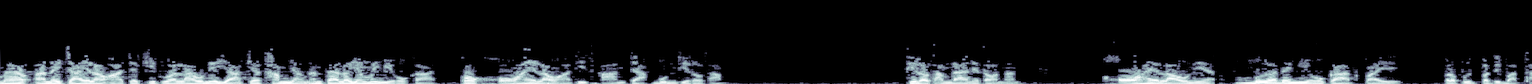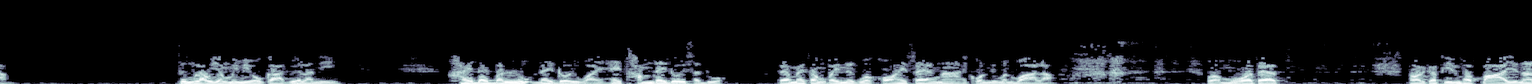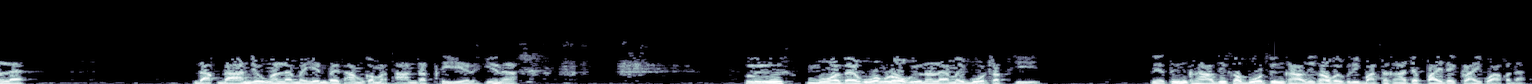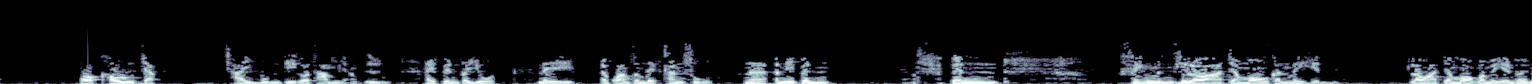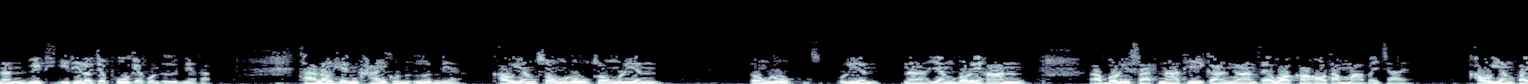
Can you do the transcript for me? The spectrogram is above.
แม้ในใจเราอาจจะคิดว่าเราเนี่ยอยากจะทำอย่างนั้นแต่เรายังไม่มีโอกาส ก็ขอให้เราอธิษฐานจากบุญที่เราทำที่เราทำได้ในตอนนั้น ขอให้เราเนี่ย เมื่อได้มีโอกาสไปประพฤติปฏิบัติธรรมซึ่งเรายังไม่มีโอกาสเวลานี้ ให้ได้บรรลุได้โดยไวให้ทำได้โดยสะดวก แต่ไม่ต้องไปนึกว่าขอให้แซงหน้าคนที่มันว่าเราว่ามัวแต่ทอดกระถินพระป่าอยู่นั่นแหละ ดักดานอยู่งั้นแหละไม่เห็นไปทำกรรมฐานรักทีอะไรอย่างนี้นะหรือมัวแต่ห่วงโลกอยู่นั่นแหละไม่บวชสักที เนี่ย ถึงคราวที่เขาบวชถึงคราวที่เขาไปปฏิบัติถ้าอาจจะไปได้ไกลกว่าก็ได้ เพราะเขารู้จักใช้บุญที่เขาทาอย่างอื่น ให้เป็นประโยชน์ในความสำเร็จขั้นสูงนะอันนี้เป็นเป็นสิ่งหนึ่งที่เราอาจจะมองกันไม่เห็น เราอาจจะมองกันไม่เห็นเพราะนั้นวิธีที่เราจะพูดแก่คนอื่นเนี่ยครับ ถ้าเราเห็นใครคนอื่นเนี่ยเขายังส่งลูกส่งเรียนส่งลูกเรียนนะยังบริหารบริษัทหน้าที่การงาน แต่ว่าเขาเอาธรรมะไปใช้เขายังไป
